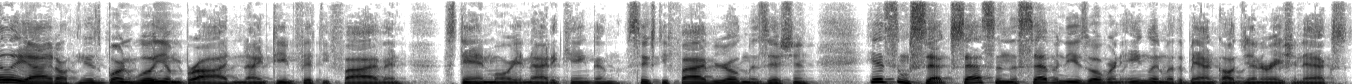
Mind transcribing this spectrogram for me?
Billy Idol. He was born William Broad in 1955 in Stanmore, United Kingdom. 65 year old musician. He had some success in the 70s over in England with a band called Generation X.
